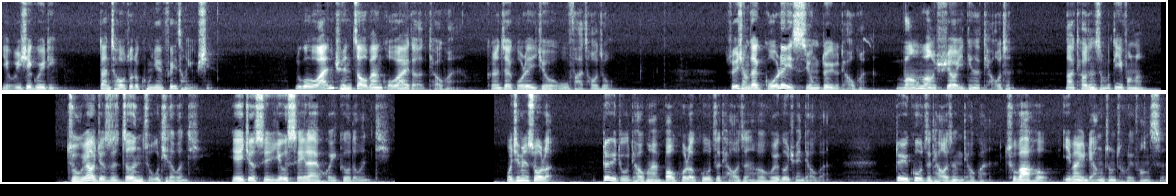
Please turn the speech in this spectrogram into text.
有一些规定，但操作的空间非常有限。如果完全照搬国外的条款，可能在国内就无法操作。所以想在国内使用对赌条款，往往需要一定的调整。那调整什么地方呢？主要就是责任主体的问题，也就是由谁来回购的问题。我前面说了，对赌条款包括了估值调整和回购权条款。对于估值调整条款触发后，一般有两种处理方式：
